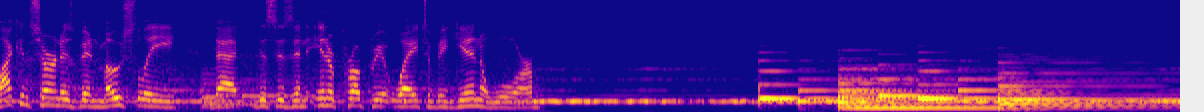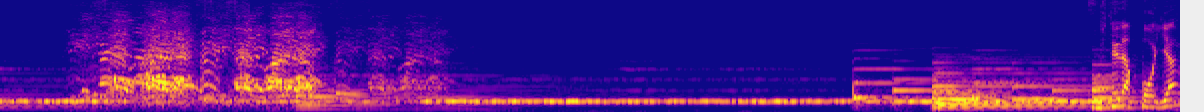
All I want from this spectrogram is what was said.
My concern has been mostly that this is an inappropriate way to begin a war. ¿Usted apoya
